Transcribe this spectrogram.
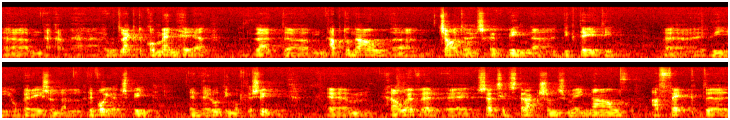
Um, I, I, would like to comment here that um, up to now charters have been dictating uh, the operational, the voyage speed and the routing of the ship. Um, however, uh, such instructions may now affect uh,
